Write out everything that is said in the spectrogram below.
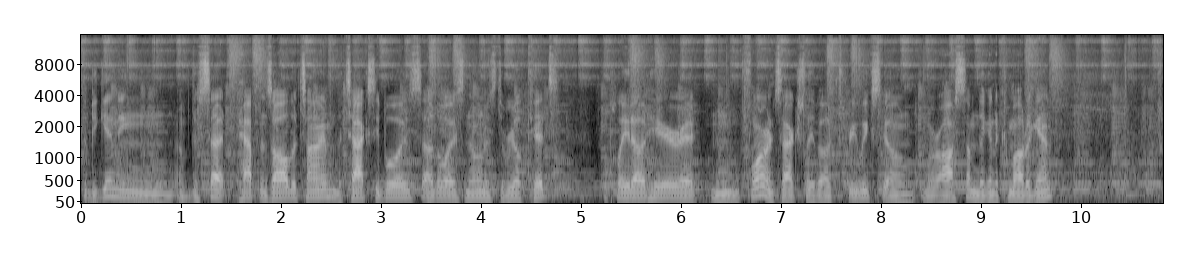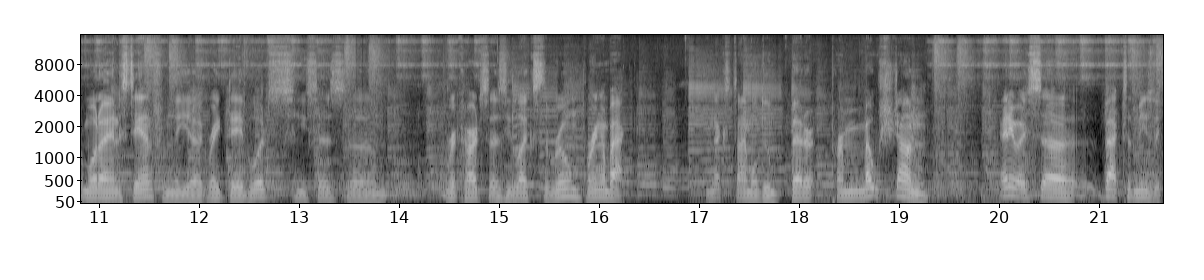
the beginning of the set happens all the time. The Taxi Boys, otherwise known as the Real Kids, played out here at Florence actually about three weeks ago and were awesome. They're going to come out again. From what I understand from the uh, great Dave Woods, he says um, Rick Hart says he likes the room. Bring him back. Next time we'll do better promotion. Anyways, uh, back to the music.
